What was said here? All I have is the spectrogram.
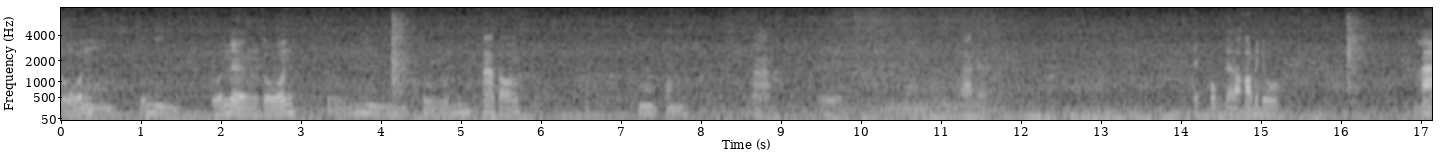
ศูศูนย์ศูนย์หนึ่งศูนย์หนึ่งศูนย์ศูนย์หนึ่งศูนย์ห้าสองห้าสองอ่านี่อ่าเดี๋ยวเสร็จปุ๊บเดี๋ยวเราเข้าไปดู อ่า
